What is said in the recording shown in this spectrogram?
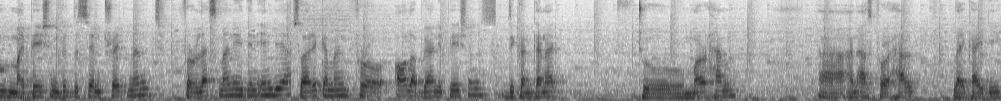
My patient get the same treatment for less money than India. So I recommend for all Afghani patients, they can connect to Marham uh, and ask for help like I did.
